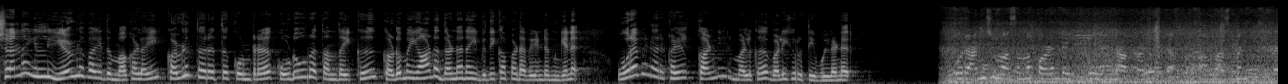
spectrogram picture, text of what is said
சென்னையில் ஏழு வயது மகளை கழுத்தறுத்து கொன்ற கொடூர தந்தைக்கு கடுமையான தண்டனை விதிக்கப்பட வேண்டும் என உறவினர்கள் கண்ணீர் மல்க வலியுறுத்தியுள்ளனர். ஒரு அஞ்சு மாசமா குழந்தை இப்போ அக்கா அவங்க ஹஸ்பண்ட் கிட்ட.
